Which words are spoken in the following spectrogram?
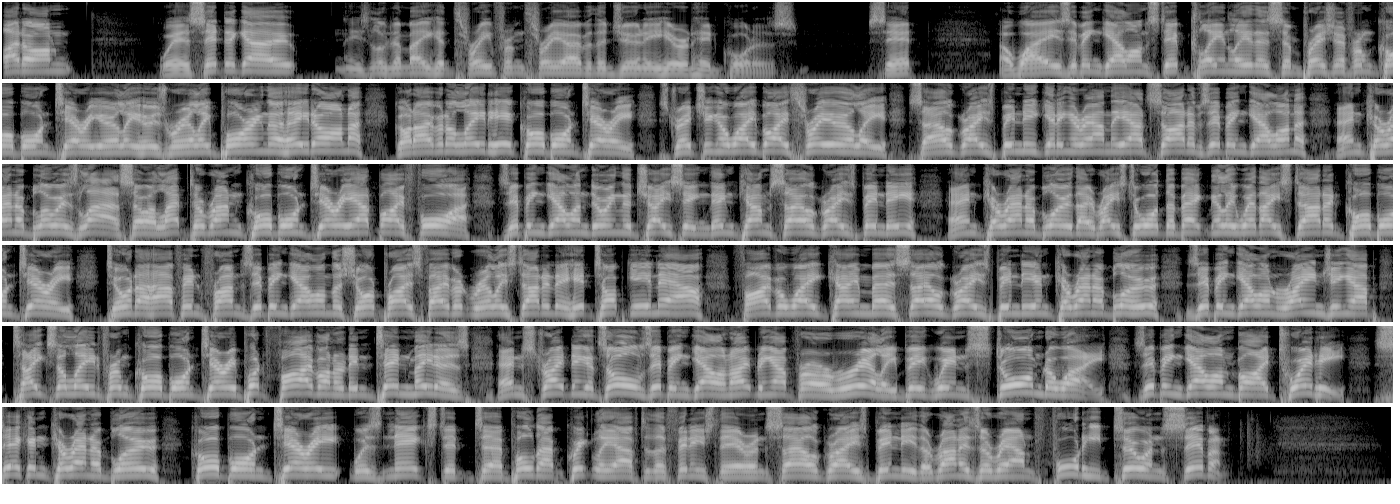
Light on. We're set to go. He's looking to make it three from three over the journey here at headquarters. Set. Away, Zipping Gallon step cleanly. There's some pressure from Corborn Terry early, who's really pouring the heat on. Got over to lead here, Corborn Terry. Stretching away by three early. Sail Grays Bindi getting around the outside of Zipping Gallon. And Carana Blue is last. So a lap to run. Corborn Terry out by four. Zipping Gallon doing the chasing. Then comes Sail Grays Bindi and Carana Blue. They race toward the back, nearly where they started. Corborn Terry, two and a half in front. Zipping Gallon, the short price favourite, really starting to hit top gear now. Five away came uh, Sail Grays, Bindi and Carana Blue. Zipping Gallon ranging up, takes a lead from Corborn Terry. Put five on it in 10 metres and straightening. It's all Zipping Gallon opening up for a really big win. Stormed away. Zipping Gallon by 20. Second, Carana Blue. Corborn Terry was next. It uh, pulled up quickly after the finish there. And Sail Grays, Bindi. The run is around 42 and 7.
